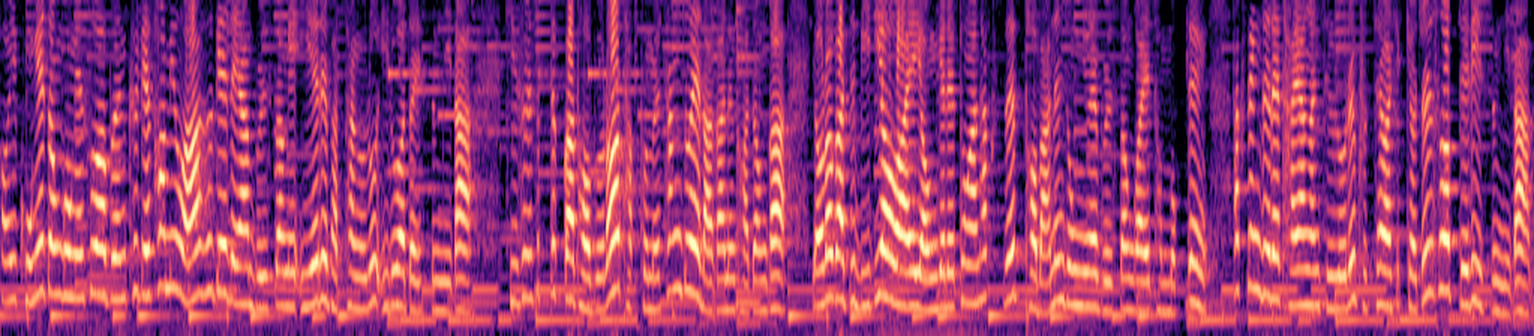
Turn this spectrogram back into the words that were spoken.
저희 공예전공의 수업은 크게 섬유와 흙에 대한 물성의 이해를 바탕으로 이루어져 있습니다. 기술 습득과 더불어 작품을 창조해 나가는 과정과 여러 가지 미디어와의 연계를 통한 학습, 더 많은 종류의 물성과의 접목 등 학생들의 다양한 진로를 구체화시켜줄 수업들이 있습니다.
